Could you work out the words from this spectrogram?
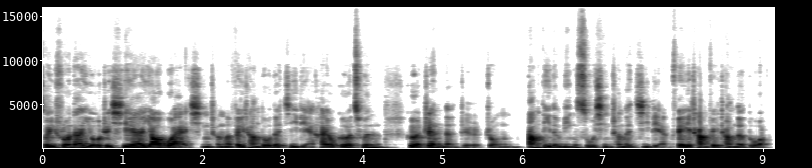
所以说呢，由这些妖怪形成了非常多的祭典，还有各村各镇的这种当地的民俗形成的祭典，非常非常的多。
